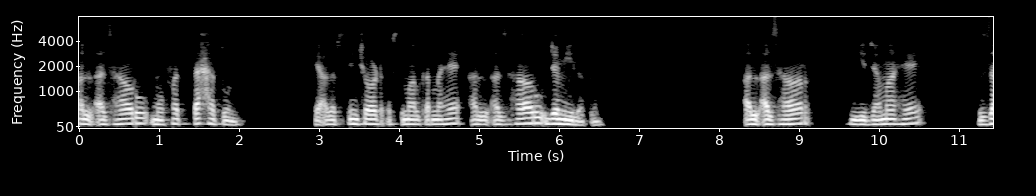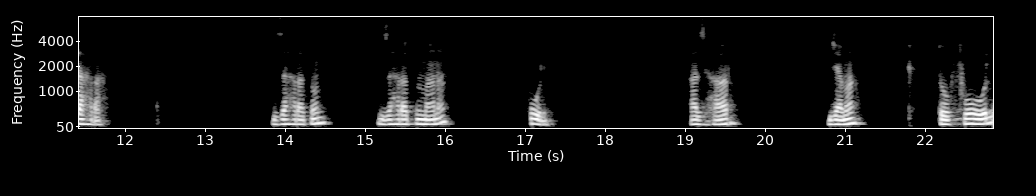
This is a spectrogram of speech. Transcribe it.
अल अजहारु मुफत्तहतुन या अगर इन शॉर्ट इस्तेमाल करना है अल अजहारु जमीलतुन अल अजहार ये जमा है जहरा। जहरतुन जहरतुन माना फूल अजहार जमा तो फूल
